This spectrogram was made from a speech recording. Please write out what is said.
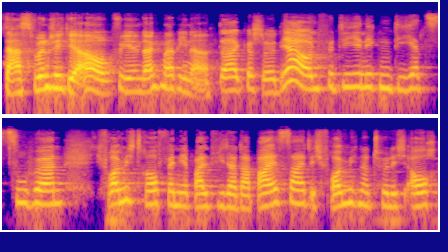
Das wünsche ich dir auch. Vielen Dank, Marina. Dankeschön. Ja, und für diejenigen, die jetzt zuhören, ich freue mich drauf, wenn ihr bald wieder dabei seid. Ich freue mich natürlich auch,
